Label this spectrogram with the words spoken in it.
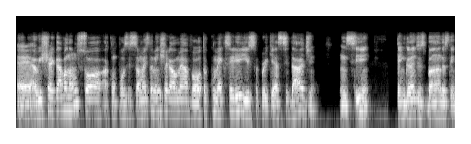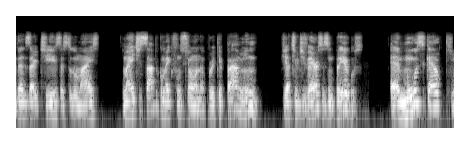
é, eu enxergava não só a composição, mas também enxergava à minha volta como é que seria isso, porque a cidade em si tem grandes bandas, tem grandes artistas, tudo mais, mas a gente sabe como é que funciona, porque para mim já tive diversos empregos, é, música era o que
